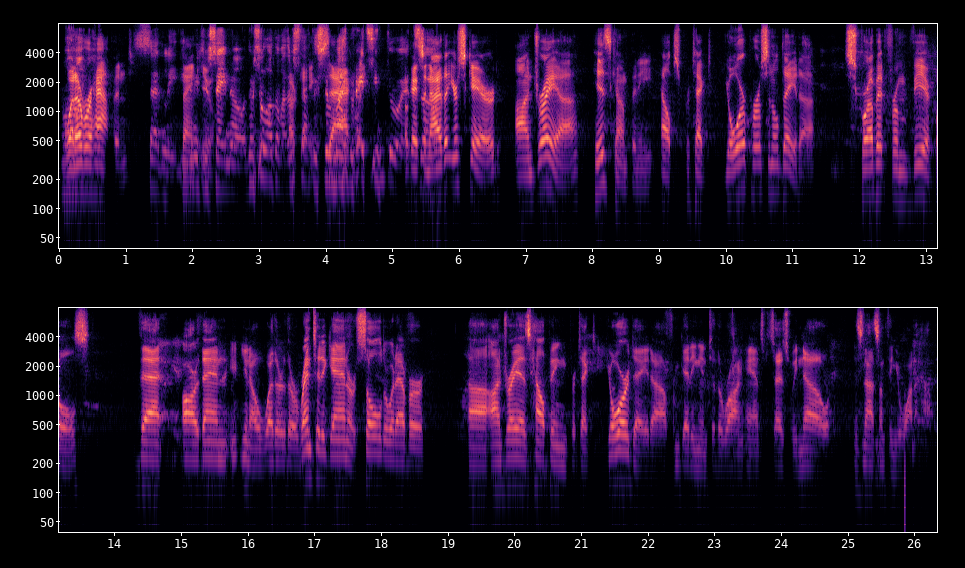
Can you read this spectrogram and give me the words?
Well, Whatever happened. Sadly, Thank even if you. you. say no, there's a lot of other Okay, stuff that still exactly. migrates into it. Okay, so now that you're scared, Andrea, his company, helps protect your personal data, scrub it from vehicles that are then, you know, whether they're rented again or sold or whatever. Uh, Andrea is helping protect your data from getting into the wrong hands, which, as we know, is not something you want to have.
